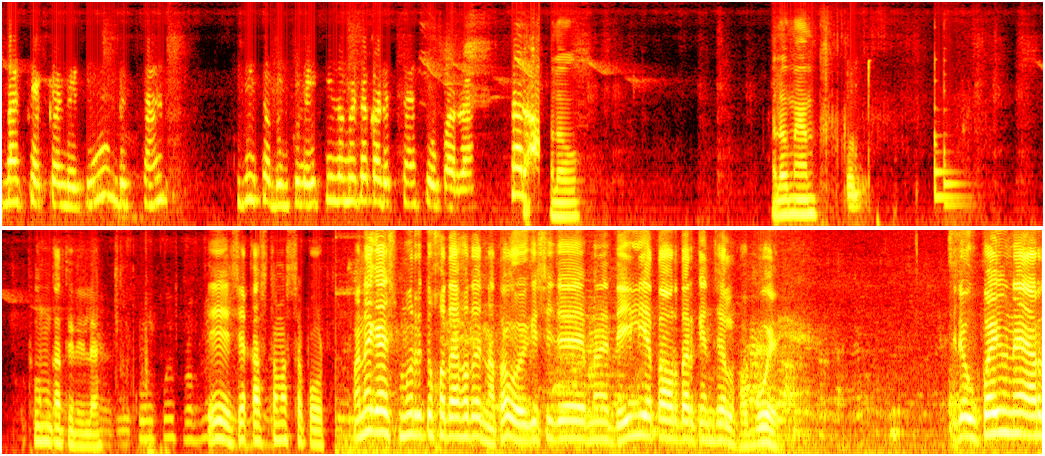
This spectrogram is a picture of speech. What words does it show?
मैं चेक कर लेती हूँ जी सर बिल्कुल एक किलोमीटर का डिस्टेंस शो कर रहा है sir hello hello' ma'am phone কাটি দিলে এই হৈছে কাষ্টমাৰ ছাপৰ্ট মানে গাইছ মোৰ এইটো সদায় সদায় নাটক হৈ গৈছে যে মানে ডেইলি এটা অৰ্ডাৰ কেঞ্চেল হ'বই এতিয়া উপায়ো নাই আৰু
